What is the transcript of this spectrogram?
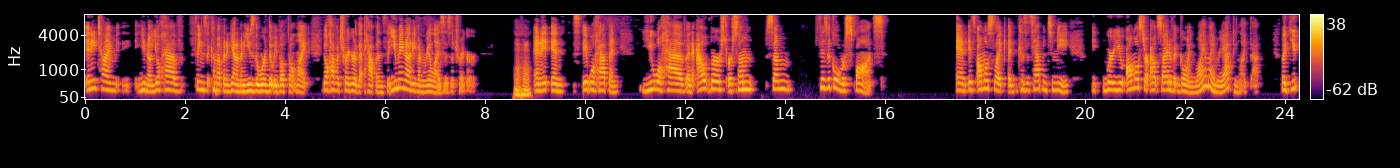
Anytime, you know, you'll have things that come up, and again, I'm going to use the word that we both don't like. You'll have a trigger that happens that you may not even realize is a trigger. Mm-hmm. And it and it will happen you will have an outburst or some some physical response and it's almost like because it's happened to me where you almost are outside of it going why am i reacting like that like you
